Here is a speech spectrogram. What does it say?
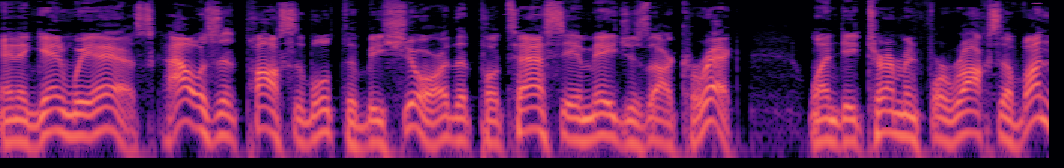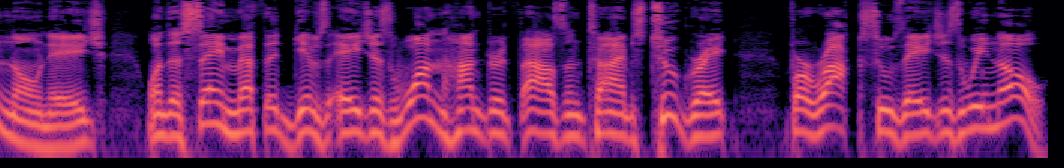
And again, we ask, how is it possible to be sure that potassium ages are correct when determined for rocks of unknown age, when the same method gives ages 100,000 times too great for rocks whose ages we know?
